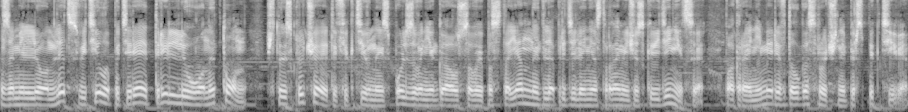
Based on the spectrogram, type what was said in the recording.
За миллион лет светило потеряет триллионы тонн, что исключает эффективное использование гауссовой постоянной для определения астрономической единицы, по крайней мере в долгосрочной перспективе.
